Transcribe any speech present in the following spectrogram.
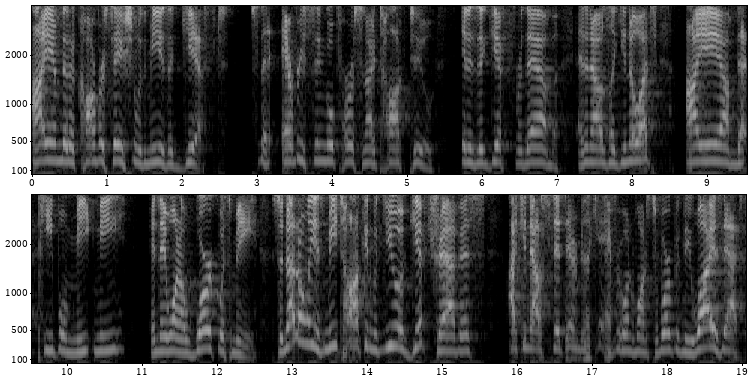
I am that a conversation with me is a gift, so that every single person I talk to, it is a gift for them. And then I was like, you know what? I am that people meet me and they want to work with me. So not only is me talking with you a gift, Travis, I can now sit there and be like, everyone wants to work with me. Why is that?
